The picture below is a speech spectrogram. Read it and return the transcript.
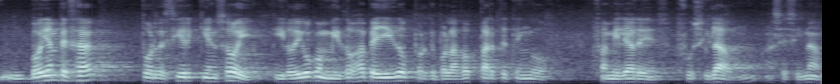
Voy a empezar por decir quién soy, y lo digo con mis dos apellidos porque por las dos partes tengo familiares fusilados, asesinados.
